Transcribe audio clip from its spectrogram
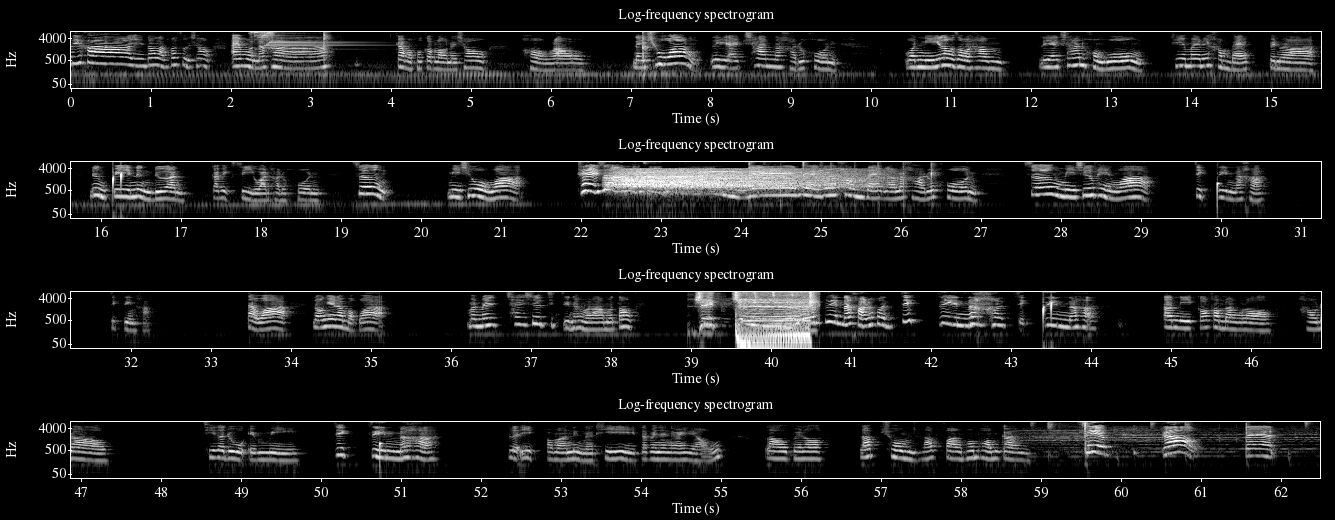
วัสดีค่ะ ยินดีต้อนรับเข้าสู่ช่องไอหมดนะคะ กลับมาพบกับเราในช่องของเราในช่วง reaction นะคะทุกคน วันนี้เราจะมาทำ reaction ของวงที่ไม่ได้คัมแบ็กเป็นเวลา 1 ปี 1 เดือนกับอีก 4 วันค่ะทุกคน ซึ่งมีชื่อวงว่า Treasure เย้ Treasure comeback แล้วนะคะทุกคน ซึ่งมีชื่อเพลงว่า จิกจินนะคะ จิกจินค่ะ แต่ว่าน้องเยนาบอกว่า มันไม่ใช่ชื่อจิกจินธรรมดา มันต้องจิกเจ็บจิกจินนะคะทุกคนจิกจินนะคะจิกจินนะคะ ตอนนี้ก็กำลังรอเขาดาว ที่จะดู MV จิกจินนะคะเหลืออีกประมาณหนึ่งนาทีจะเป็นยังไงเดี๋ยว เราไปรอรับชมรับฟังพร้อม ๆ กัน สิบเก้าแปด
